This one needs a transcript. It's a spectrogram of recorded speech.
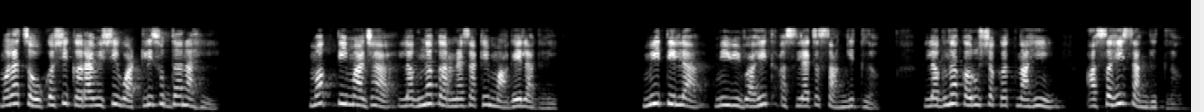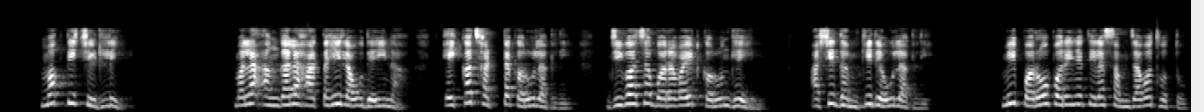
मला चौकशी करावीशी वाटली सुद्धा नाही. मग ती माझ्या लग्न करण्यासाठी मागे लागली. मी तिला मी विवाहित असल्याचं सांगितलं. लग्न करू शकत नाही असंही सांगितलं. मग ती चिडली. मला अंगाला हातही लावू देईना. एकच हट्ट करू लागली. जीवाचं बरं वाईट करून घेईन, अशी धमकी देऊ लागली. मी परोपरीने तिला समजावत होतो.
